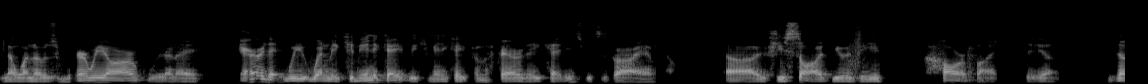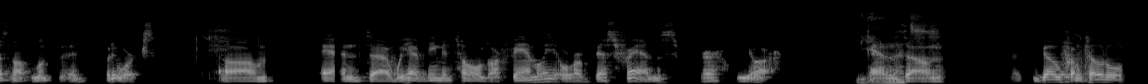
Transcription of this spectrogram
No one knows where we are. We're in a Faraday, we, when we communicate, we communicate from the Faraday cage, which is where I am now. Uh, if you saw it, you would be horrified. The, uh, it does not look good, but it works. Um, and uh, we haven't even told our family or our best friends where we are. Yeah, and um, go from total,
